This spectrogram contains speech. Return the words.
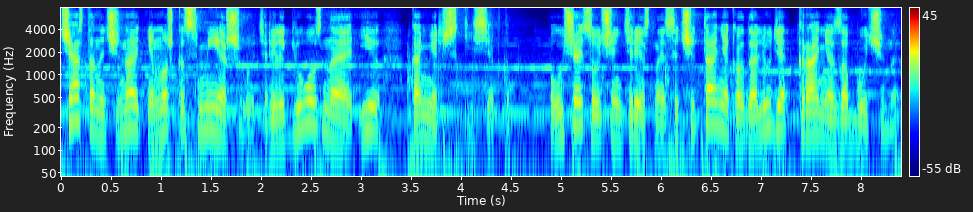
Часто начинают немножко смешивать религиозное и коммерческие секты. Получается очень интересное сочетание, когда люди крайне озабочены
